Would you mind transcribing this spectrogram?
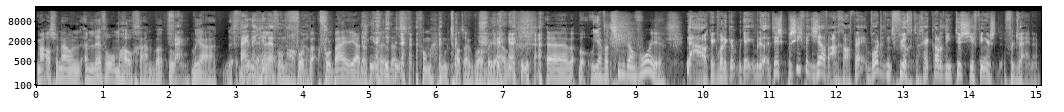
maar als we nou een, een level omhoog gaan. Wat, Fijn. Ja, de, Fijn dat je hè, level omhoog wil. voorbij, ja, dat, eh, dat, voor mij moet dat ook wel bij jou. ja. Uh, ja, wat zie je dan voor je? Nou, kijk, wat ik, kijk, het is precies wat je zelf aangaf. Hè. Wordt het niet vluchtig? Hè? Kan het niet tussen je vingers verdwijnen?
